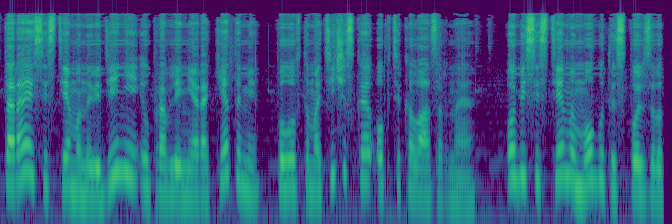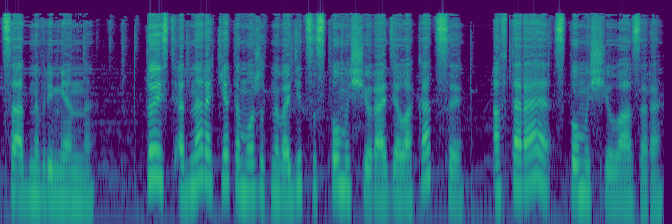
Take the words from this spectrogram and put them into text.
Вторая система наведения и управления ракетами – полуавтоматическая оптика лазерная. Обе системы могут использоваться одновременно. То есть одна ракета может наводиться с помощью радиолокации, а вторая – с помощью лазера.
